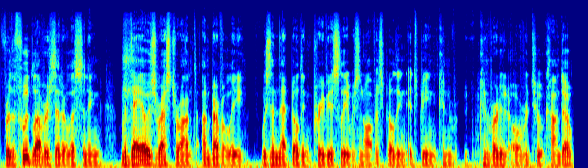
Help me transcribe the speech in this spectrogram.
for the food lovers that are listening. Madeo's restaurant on Beverly was in that building previously. It was an office building. It's being con- converted over to a condo,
